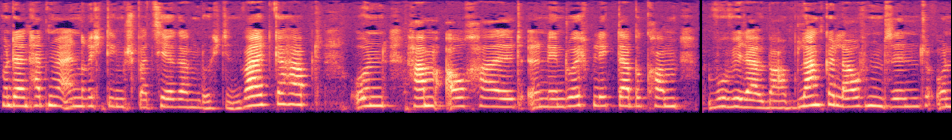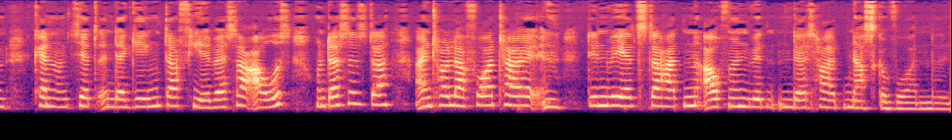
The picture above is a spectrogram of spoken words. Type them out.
und dann hatten wir einen richtigen Spaziergang durch den Wald gehabt und haben auch halt den Durchblick da bekommen, wo wir da überhaupt lang gelaufen sind und kennen uns jetzt in der Gegend da viel besser aus. Und das ist da ein toller Vorteil, den wir jetzt da hatten, auch wenn wir deshalb nass geworden sind.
